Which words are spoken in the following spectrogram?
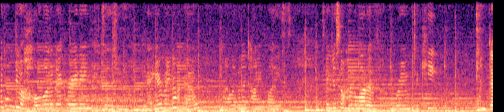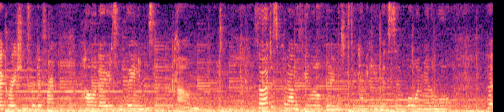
I don't do a whole lot of decorating because as you may or may not just don't have a lot of room to keep decorations for different holidays and themes. Um, so I just put out a few little things just to kind of keep it simple and minimal. But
